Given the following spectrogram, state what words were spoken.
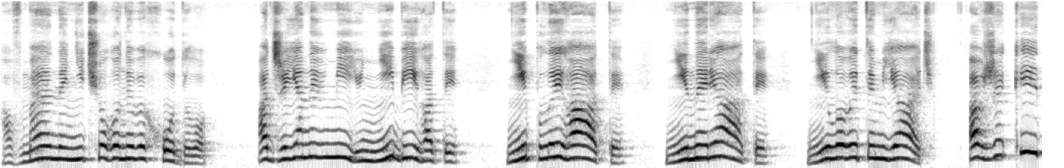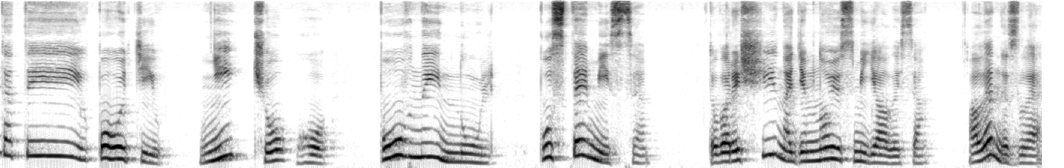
А в мене нічого не виходило, адже я не вмію ні бігати, ні плигати, ні ниряти, ні ловити м'яч, а вже кидати поготів. Нічого. Повний нуль, пусте місце. Товариші наді мною сміялися, але не зле.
